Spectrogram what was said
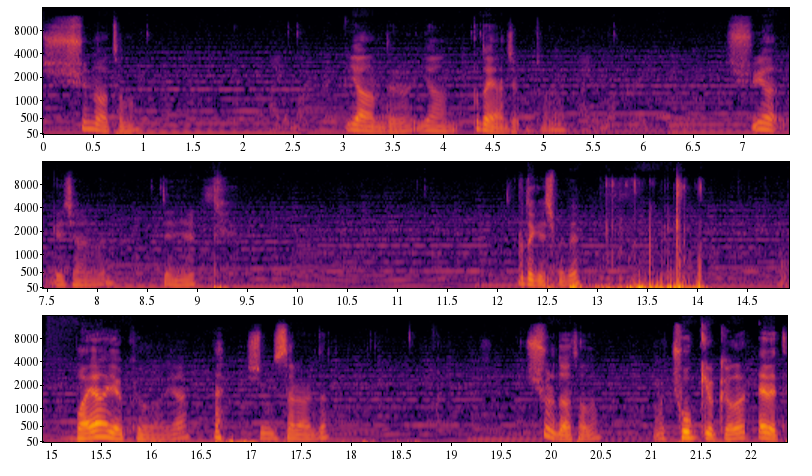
Şunu atalım. Yandı, yandı. Bu da yanacak muhtemelen. Şu ya geçer mi? Deneyelim. Bu da geçmedi. Bayağı yakıyorlar ya. Heh, şimdi sarardı. Şurada atalım. Ama çok yakıyorlar. Evet,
